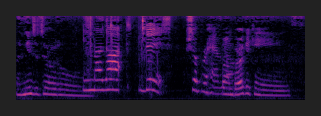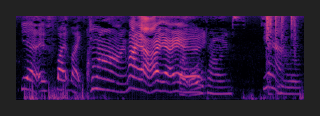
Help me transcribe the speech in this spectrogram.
A Ninja Turtle And I got this. Super from Burger King's. Yeah, it's fight like crime. Fight all the crimes. Yeah. Superhero.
